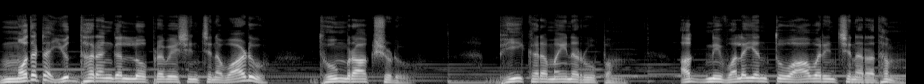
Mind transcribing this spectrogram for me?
మొదట యుద్ధరంగంలో ప్రవేశించిన వాడు ధూమ్రాక్షుడు. భీకరమైన రూపం అగ్ని వలయంతో ఆవరించిన రథం.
